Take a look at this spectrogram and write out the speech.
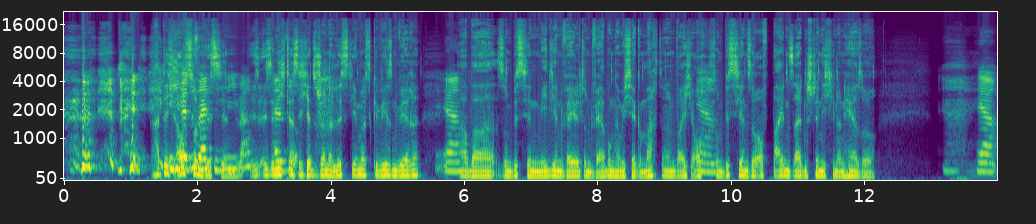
Hatte ich, ich auch so ein halt bisschen. lieber- Also nicht, dass also- ich jetzt Journalist jemals gewesen wäre, ja, aber so ein bisschen Medienwelt und Werbung habe ich ja gemacht und dann war ich auch Ja. so ein bisschen so auf beiden Seiten ständig hin und her so. ja.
